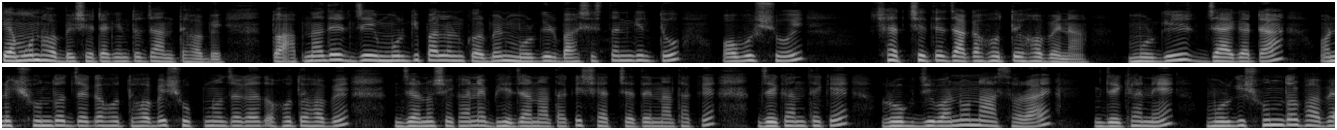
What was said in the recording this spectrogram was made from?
কেমন হবে সেটা কিন্তু জানতে হবে। তো আপনাদের যে মুরগি পালন করবেন, মুরগির বাসস্থান কিন্তু অবশ্যই স্যাঁতসেঁতে জায়গা হতে হবে না। মুরগির জায়গাটা অনেক সুন্দর জায়গা হতে হবে, শুকনো জায়গা হতে হবে, যেন সেখানে ভেজা না থাকে, স্যাঁতসেঁতে না থাকে, যেখান থেকে রোগ জীবাণু না ছড়ায়। যেখানে মুরগি সুন্দরভাবে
